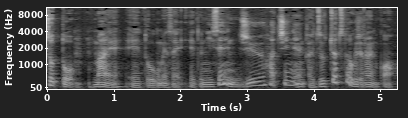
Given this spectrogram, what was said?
ちょっと前、えっ、と、ごめんなさい、えっ、と、2018年、ずっとやってたわけじゃないのか。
